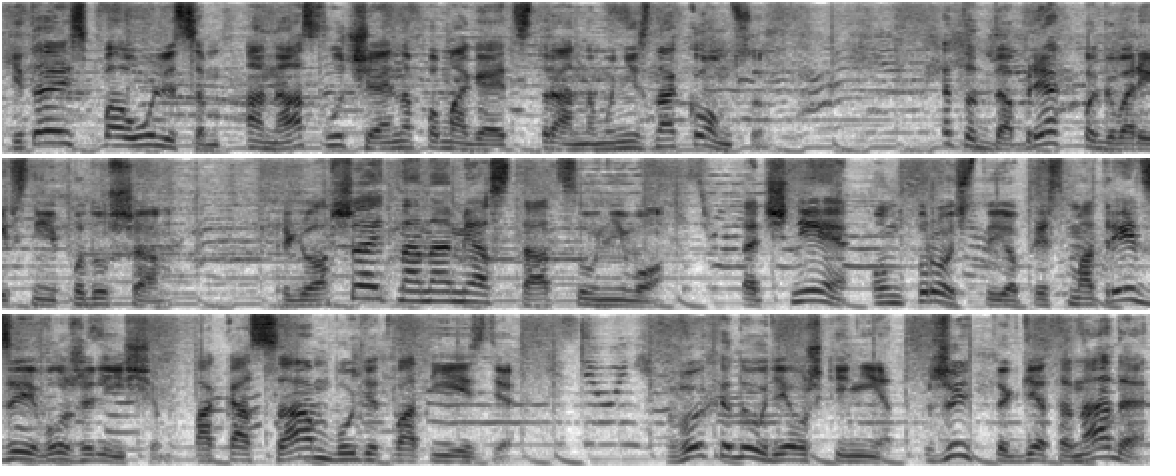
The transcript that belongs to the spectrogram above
Скитаясь по улицам, она случайно помогает странному незнакомцу. Этот добряк, поговорив с ней по душам, приглашает Нанами остаться у него – Точнее, он просит ее присмотреть за его жилищем, пока сам будет в отъезде. Выхода у девушки нет, жить-то где-то надо.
